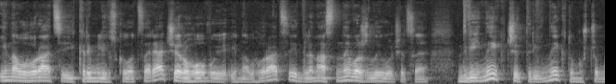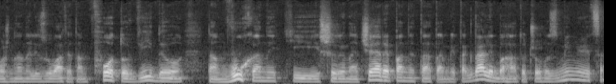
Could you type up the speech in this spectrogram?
інавгурації кремлівського царя, чергової інавгурації. Для нас не важливо, чи це двійник чи трійник, тому що можна аналізувати там фото, відео, там вуха не ті, ширина черепа не та там і так далі. Багато чого змінюється.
